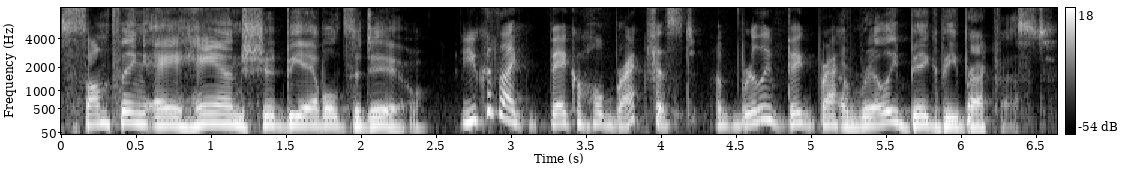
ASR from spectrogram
something a hand should be able to do. You could like bake a whole breakfast, a really big breakfast. A really big bee breakfast.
